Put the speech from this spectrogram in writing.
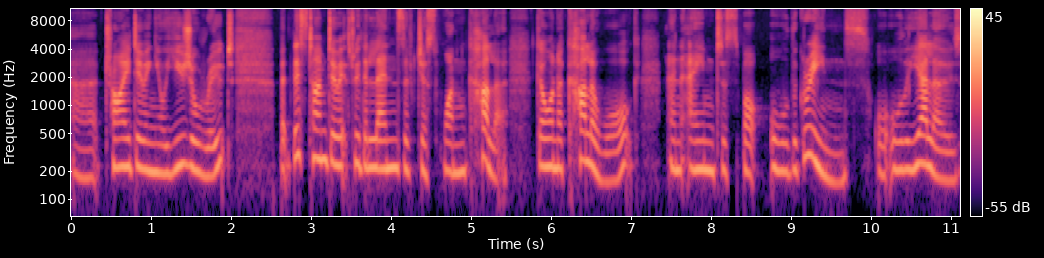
uh, try doing your usual route, but this time do it through the lens of just one colour. Go on a colour walk and aim to spot all the greens or all the yellows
